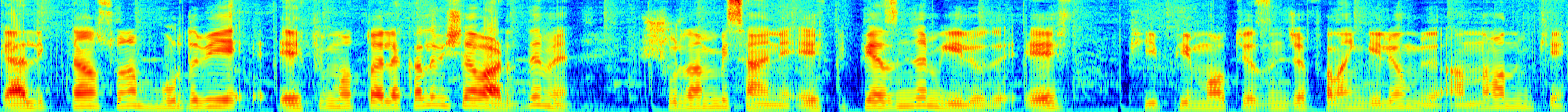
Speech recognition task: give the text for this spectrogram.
Geldikten sonra burada bir FPP modla alakalı bir şey vardı değil mi? Şuradan bir saniye. FPP yazınca mı geliyordu? FPP mod yazınca falan geliyor muydu? Anlamadım ki.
